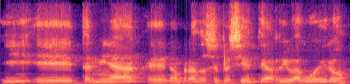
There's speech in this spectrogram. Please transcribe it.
y termina nombrándose presidente a Ribagüero,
